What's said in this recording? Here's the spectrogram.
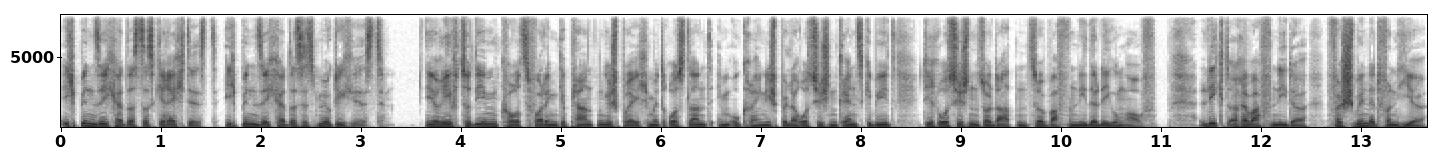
Ich bin sicher, dass das gerecht ist. Ich bin sicher, dass es möglich ist. Er rief zudem kurz vor den geplanten Gesprächen mit Russland im ukrainisch-belarussischen Grenzgebiet die russischen Soldaten zur Waffenniederlegung auf. Legt eure Waffen nieder, verschwindet von hier,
